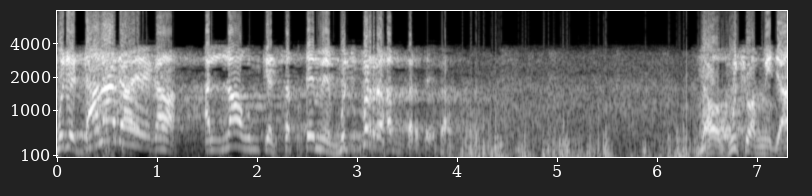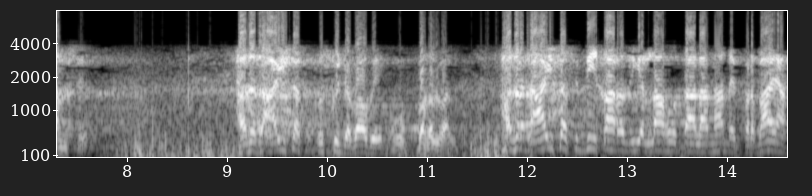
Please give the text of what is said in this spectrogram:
मुझे डाला जाएगा, अल्लाह उनके सत्ते में मुझ पर रहम कर देगा। जाओ, पूछो अम्मी जान से। हज़रत आयशा, उसको जवाब है, वो बगल वाले। हज़रत आयशा सिद्दीका रज़ी अल्लाह तला ने फरमाया,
